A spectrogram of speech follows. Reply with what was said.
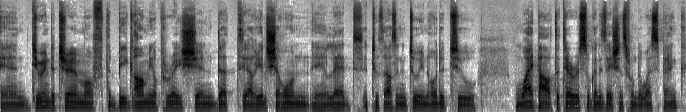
And during the term of the big army operation that Ariel Sharon uh, led in 2002 in order to wipe out the terrorist organizations from the West Bank,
